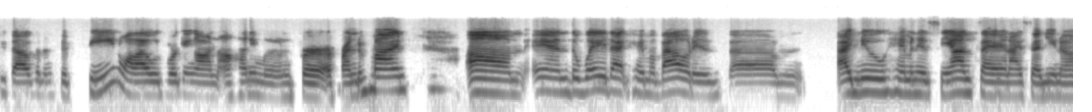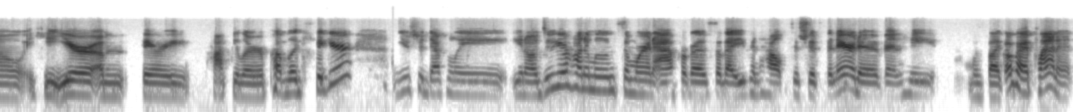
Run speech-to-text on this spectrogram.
2015 while I was working on a honeymoon for a friend of mine. Um and the way that came about is um I knew him and his fiance and I said, you know, he you're a very popular public figure. You should definitely, you know, do your honeymoon somewhere in Africa so that you can help to shift the narrative and he was like, okay, plan it.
